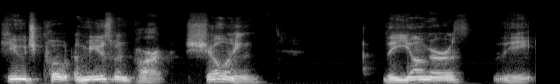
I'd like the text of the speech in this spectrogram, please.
huge, quote, amusement park showing the young Earth, the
